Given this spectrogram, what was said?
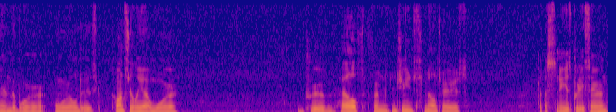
And the war world is constantly at war. Improve health from gene smelters. Gonna sneeze pretty soon.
